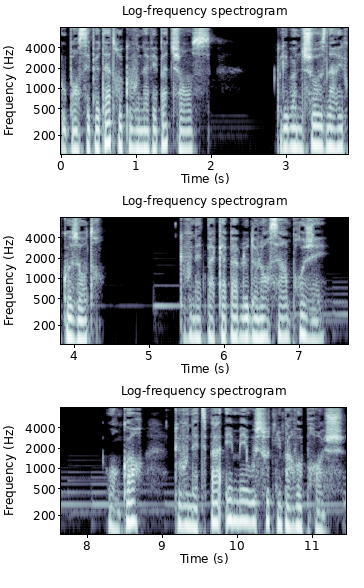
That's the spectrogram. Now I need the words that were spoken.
Vous pensez peut-être que vous n'avez pas de chance, que les bonnes choses n'arrivent qu'aux autres vous n'êtes pas capable de lancer un projet, ou encore que vous n'êtes pas aimé ou soutenu par vos proches.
